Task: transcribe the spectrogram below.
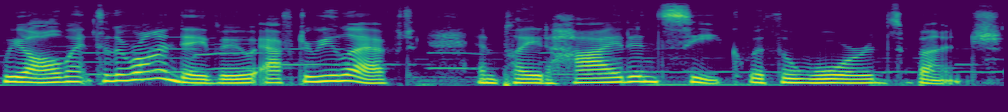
We all went to the rendezvous after we left and played hide and seek with the Ward's bunch.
